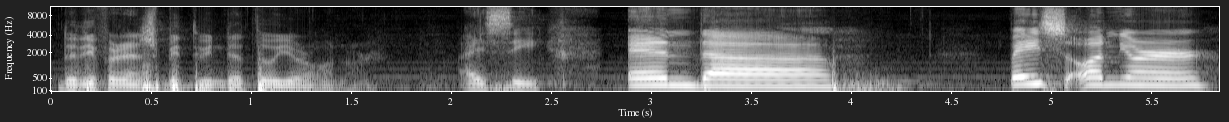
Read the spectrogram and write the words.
the difference between the two, Your Honor. I see. And uh, based on your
